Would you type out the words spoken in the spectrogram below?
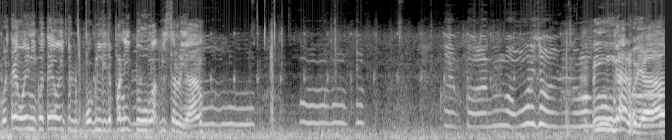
Kau tengok ini kau tengok itu mobil di depan itu. Nggak bisa loh yang enggak loh yang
